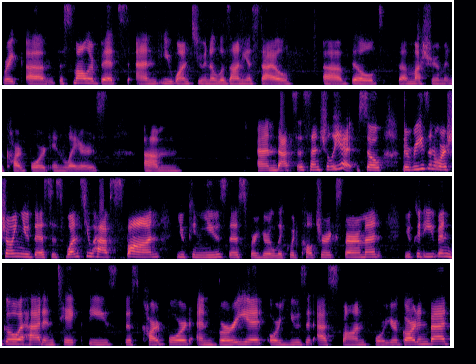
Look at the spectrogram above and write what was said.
break um, the smaller bits, and you want to, in a lasagna style, uh, build the mushroom and cardboard in layers. Um, and that's essentially it. So the reason we're showing you this is once you have spawn, you can use this for your liquid culture experiment. You could even go ahead and take these this cardboard and bury it or use it as spawn for your garden bed.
